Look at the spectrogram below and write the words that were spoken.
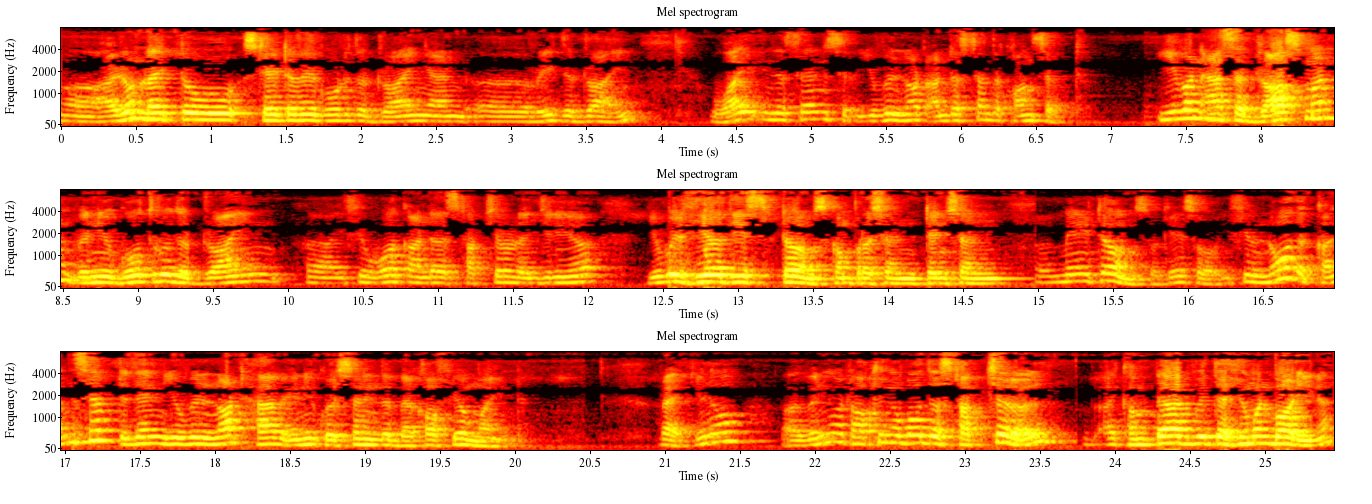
uh, I don't like to straight away go to the drawing and uh, read the drawing. Why? In the sense you will not understand the concept. Even as a draftsman, when you go through the drawing, uh, if you work under a structural engineer, you will hear these terms compression, tension, uh, many terms. Okay, so if you know the concept, then you will not have any question in the back of your mind. Right, you know, uh, when you are talking about the structural, I compared with the human body. Na?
